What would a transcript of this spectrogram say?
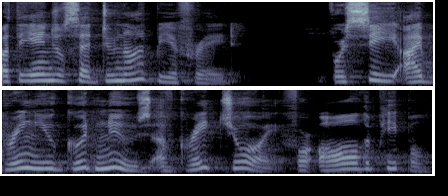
But the angel said, Do not be afraid, for see, I bring you good news of great joy for all the people.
